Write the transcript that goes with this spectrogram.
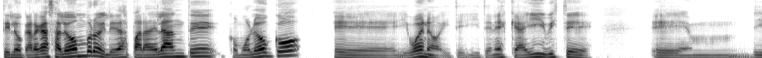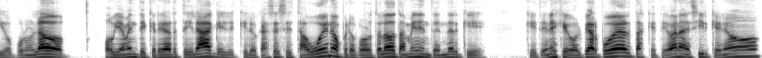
te lo cargas al hombro y le das para adelante como loco. Eh, y bueno, y, tenés que ahí, viste, em, digo, por un lado, obviamente creértela, que, que lo que haces está bueno, pero por otro lado también entender que, que tenés que golpear puertas, que te van a decir que no,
